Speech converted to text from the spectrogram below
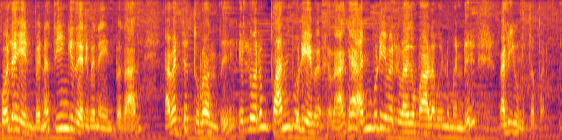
கொலை என்பன தீங்கு தருவன என்பதால் அவற்றை துறந்து எல்லோரும் பண்புடையவர்களாக அன்புடையவர்களாக வாழ வேண்டும் என்று வலியுறுத்தப்படுது.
